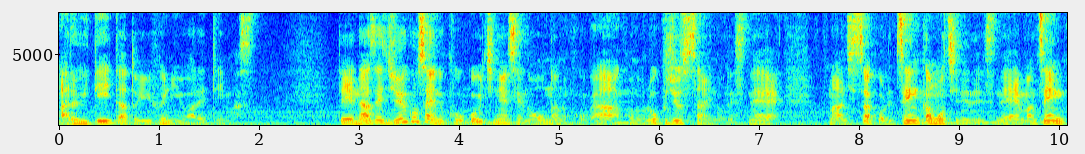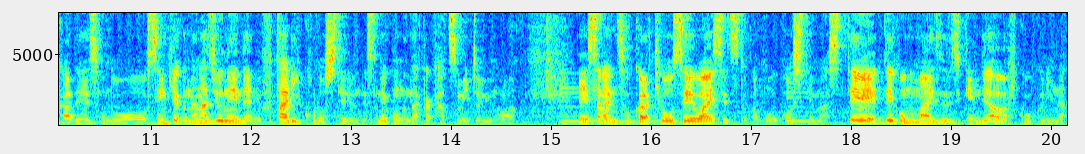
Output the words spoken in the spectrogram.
歩いていたというふうに言われています。でなぜ15歳の高校1年生の女の子がこの60歳のですねまあ、実はこれ前科持ちでですね、まあ、前科でその1970年代に2人殺してるんですねこの中克美というのは。でさらにそこから強制わいせつとかも起こしてましてでこの舞鶴事件では被告になっ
